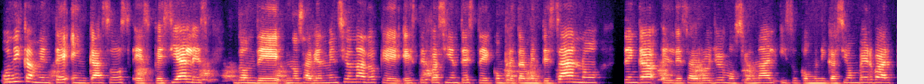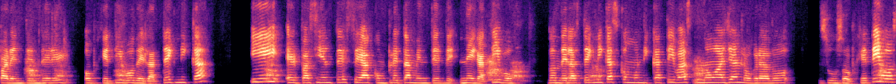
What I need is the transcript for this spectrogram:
únicamente en casos especiales donde nos habían mencionado que este paciente esté completamente sano, tenga el desarrollo emocional y su comunicación verbal para entender el objetivo de la técnica y el paciente sea completamente negativo, donde las técnicas comunicativas no hayan logrado sus objetivos.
